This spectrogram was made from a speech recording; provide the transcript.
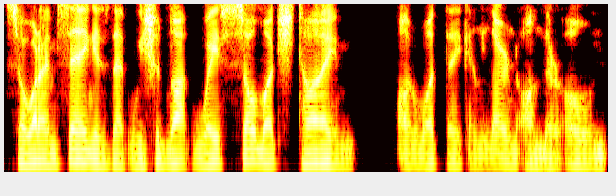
So what I'm saying is that we should not waste so much time on what they can learn on their own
